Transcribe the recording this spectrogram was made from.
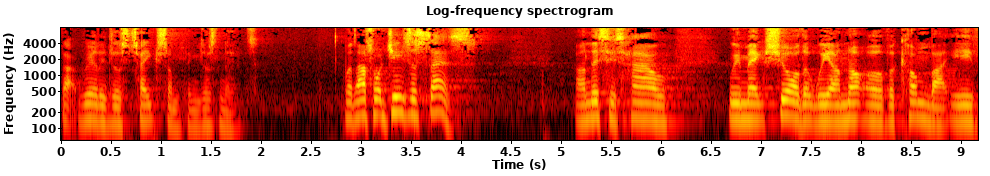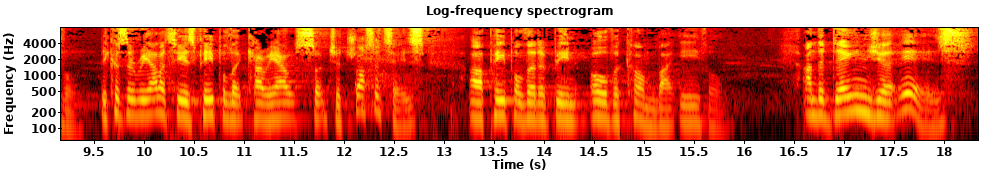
that really does take something, doesn't it? But that's what Jesus says. And this is how we make sure that we are not overcome by evil. Because the reality is people that carry out such atrocities are people that have been overcome by evil. And the danger is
